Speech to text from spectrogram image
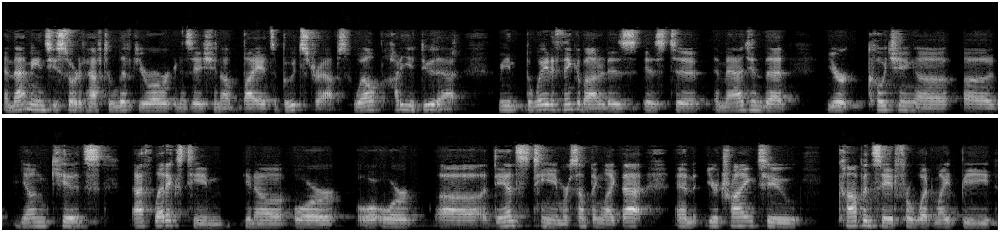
and that means you sort of have to lift your organization up by its bootstraps. Well, how do you do that? I mean, the way to think about it is is to imagine that you're coaching a, a young kids athletics team, you know, or or, or uh, a dance team or something like that, and you're trying to compensate for what might be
